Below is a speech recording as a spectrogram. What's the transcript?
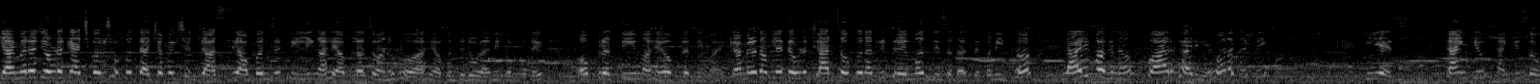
कॅमेरा जेवढं कॅच करू शकतो त्याच्यापेक्षा जास्त आपण जे फिलिंग आहे आपला जो अनुभव आहे आपण जे डोळ्यांनी बघतो ते अप्रतिम आहे अप्रतिम आहे. कॅमेऱ्यात आपल्याला तेवढं चार चौकोनातली फ्रेमच दिसत असते. पण इथं लाईव्ह बघणं फार भारी आहे. हो ना Srishti? Yes thank you thank you so much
